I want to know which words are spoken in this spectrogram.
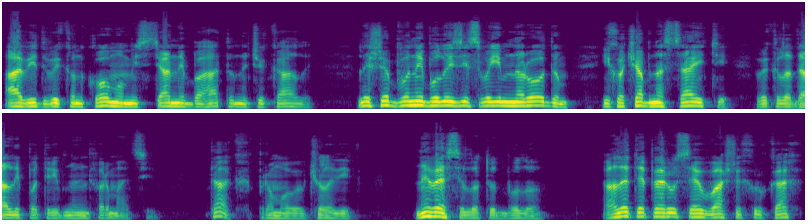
а від виконкому містяни багато не чекали. Лише б вони були зі своїм народом і хоча б на сайті викладали потрібну інформацію. Так, промовив чоловік, невесело тут було. Але тепер усе в ваших руках.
